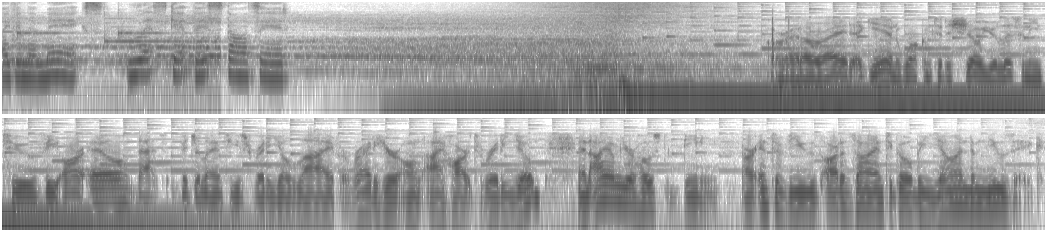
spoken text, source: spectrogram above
Live in the mix. Let's get this started. All right, all right. Again, welcome to the show. You're listening to VRL. That's Vigilantes Radio Live right here on iHeartRadio. And I am your host, Dini. Our interviews are designed to go beyond the music,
